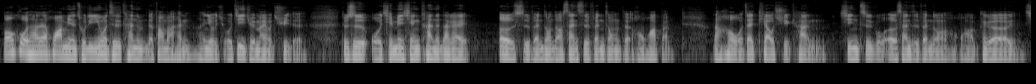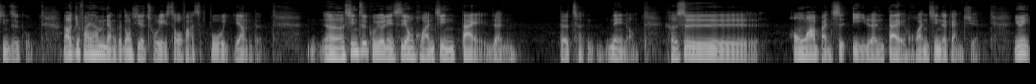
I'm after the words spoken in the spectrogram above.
包括他在画面处理，因为我这次看的方法很很有趣，我自己觉得蛮有趣的。就是我前面先看了大概二十分钟到三十分钟的红花板，然后我再跳去看新之谷二三十分钟的红花那个新之谷，然后就发现他们两个东西的处理手法是不一样的。呃，心之谷有点是用环境带人的成内容，可是红花版是以人带环境的感觉，因为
